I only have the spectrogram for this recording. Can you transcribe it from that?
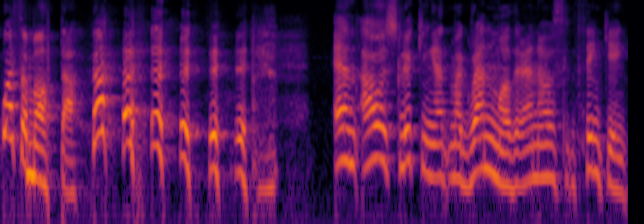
kwasamata." And I was looking at my grandmother and I was thinking,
